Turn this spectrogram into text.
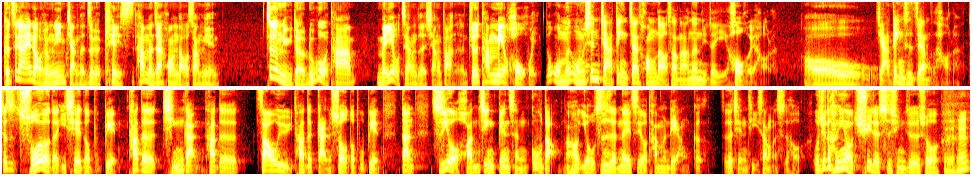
可是刚才老雄鹰讲的这个 case，他们在荒岛上面，这个女的如果她没有这样的想法呢？就是他没有后悔。我们我们先假定在荒岛上然后，那女的也后悔好了。哦，假定是这样子好了，就是所有的一切都不变，他的情感、他的遭遇、他的感受都不变，但只有环境变成孤岛，然后有知人类只有他们两个这个前提上的时候，我觉得很有趣的事情就是说，嗯哼，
